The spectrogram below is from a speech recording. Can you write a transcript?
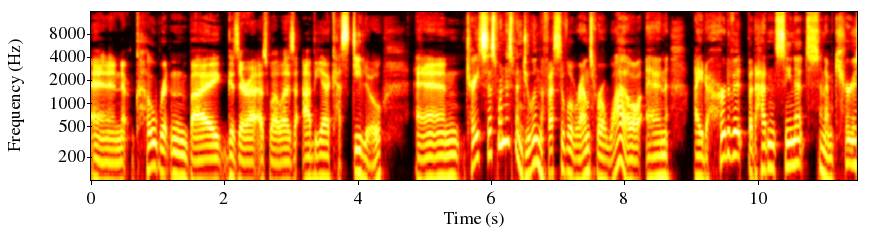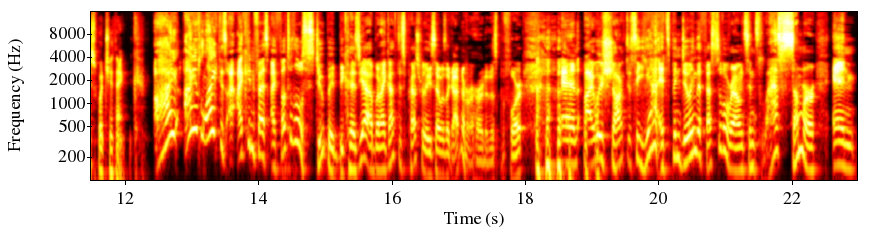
and co-written by Gazera as well as Abia Castillo. And Trace, this one has been doing the festival rounds for a while, and I'd heard of it but hadn't seen it, and I'm curious what you think. I I like this. I, I confess, I felt a little stupid because yeah, when I got this press release, I was like, I've never heard of this before, and I was shocked to see yeah, it's been doing the festival round since last summer and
